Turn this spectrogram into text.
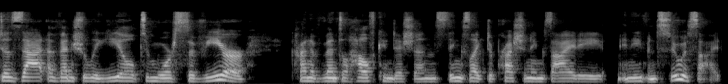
does that eventually yield to more severe kind of mental health conditions, things like depression, anxiety, and even suicide?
